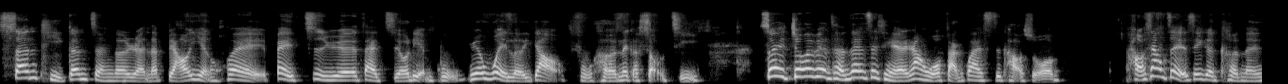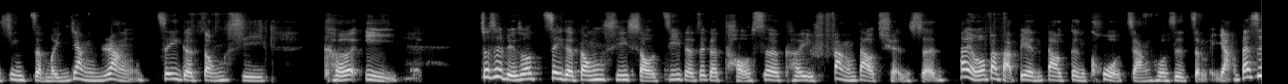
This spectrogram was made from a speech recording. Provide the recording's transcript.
身体跟整个人的表演会被制约在只有脸部，因为为了要符合那个手机，所以就会变成这件事情，也让我反过来思考说，好像这也是一个可能性，怎么样让这个东西可以，就是比如说这个东西手机的这个投射可以放到全身，它有没有办法变到更扩张或是怎么样？但是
